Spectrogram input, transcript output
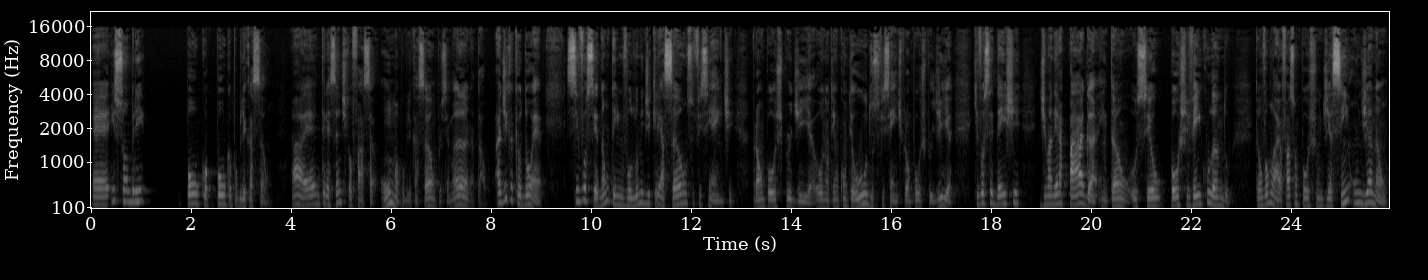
É, e sobre pouco, pouca publicação. Ah, é interessante que eu faça uma publicação por semana, tal. A dica que eu dou é: se você não tem volume de criação suficiente para um post por dia, ou não tem um conteúdo suficiente para um post por dia, que você deixe de maneira paga, então, o seu post veiculando. Então vamos lá, eu faço um post um dia sim, um dia não.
